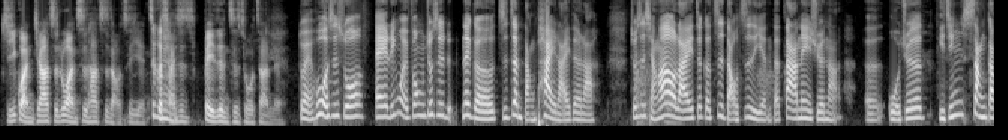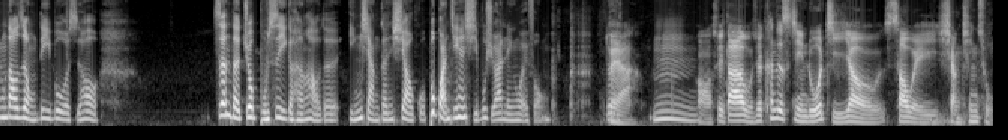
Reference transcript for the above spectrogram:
疾管家之乱是他自导自演，这个才是被认知作战的。嗯、对，或者是说，哎、欸，林伟峰就是那个执政党派来的啦，就是想要来这个自导自演的大内宣呐、啊。呃，我觉得已经上纲到这种地步的时候，真的就不是一个很好的影响跟效果。不管今天喜不喜欢林伟峰，对啊，嗯，哦，所以大家我觉得看这个事情逻辑要稍微想清楚。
